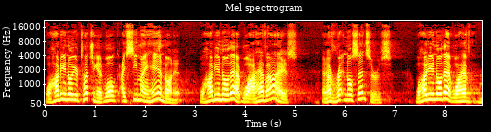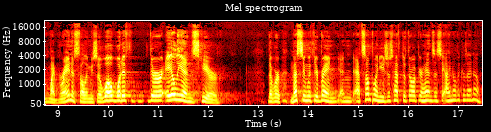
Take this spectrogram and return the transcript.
Well, how do you know you're touching it? Well, I see my hand on it. Well, how do you know that? Well, I have eyes and I have retinal sensors. Well, how do you know that? Well, I have my brain is telling me so. Well, what if there are aliens here that were messing with your brain? And at some point, you just have to throw up your hands and say, I know because I know.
